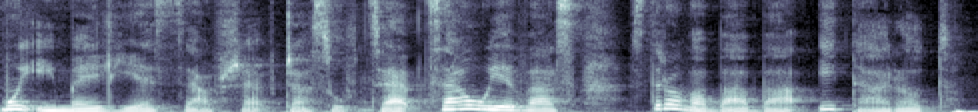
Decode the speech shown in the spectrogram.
Mój e-mail jest zawsze w czasówce. Całuję Was, zdrowa baba i tarot.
